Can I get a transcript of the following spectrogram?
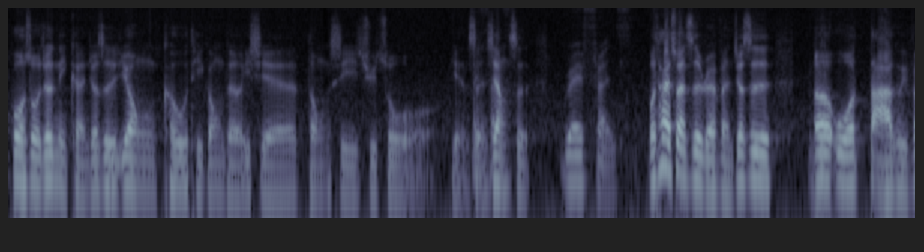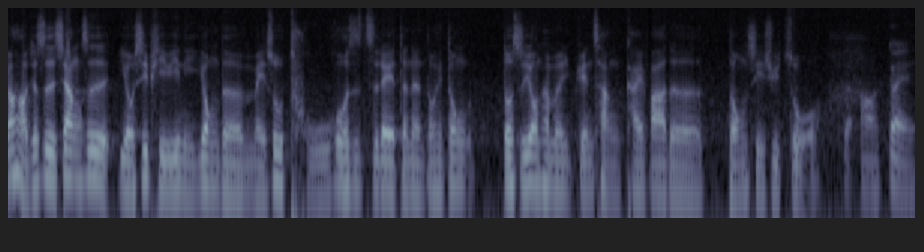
或者说就是你可能就是用客户提供的一些东西去做延伸，像是 reference 不太算是 reference，就是呃我打个比方好，就是像是游戏 PV 你用的美术图或是之类等等东西都都是用他们原厂开发的东西去做。对哦对。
